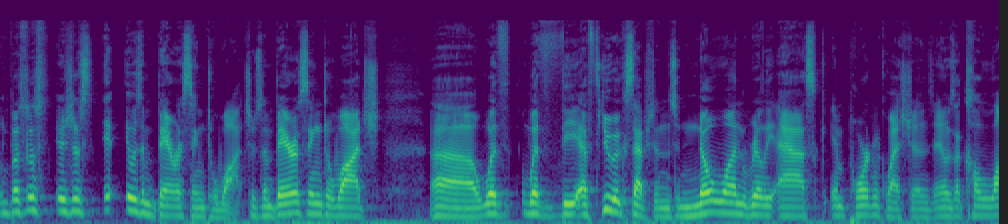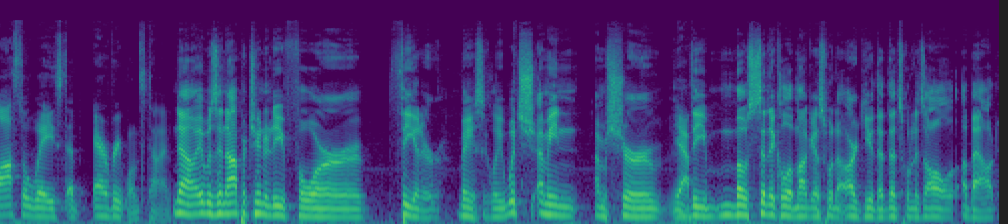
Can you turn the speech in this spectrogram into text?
but it's just it was just it, it was embarrassing to watch. It was embarrassing to watch. Uh, with with the a few exceptions, no one really asked important questions, and it was a colossal waste of everyone's time. No, it was an opportunity for theater, basically. Which I mean, I'm sure Yeah. the most cynical among us would argue that that's what it's all about.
